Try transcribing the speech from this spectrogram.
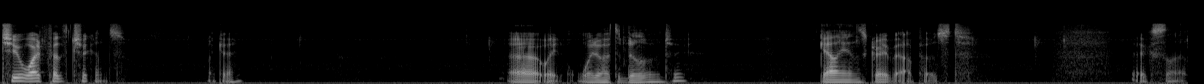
Two white feathered chickens. Okay. Uh, wait, where do I have to deliver to? Galleon's Grave Outpost. Excellent.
